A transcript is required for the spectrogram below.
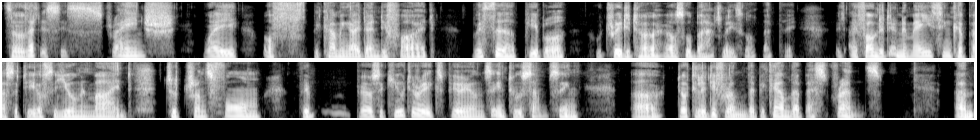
So that is this strange way of becoming identified with the people who treated her, her so badly. So that they, I found it an amazing capacity of the human mind to transform the persecutory experience into something uh, totally different. They became their best friends. And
